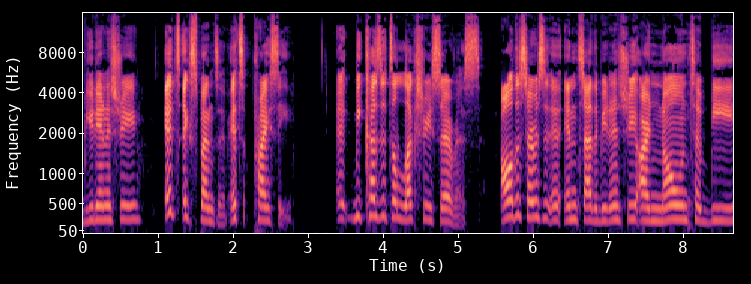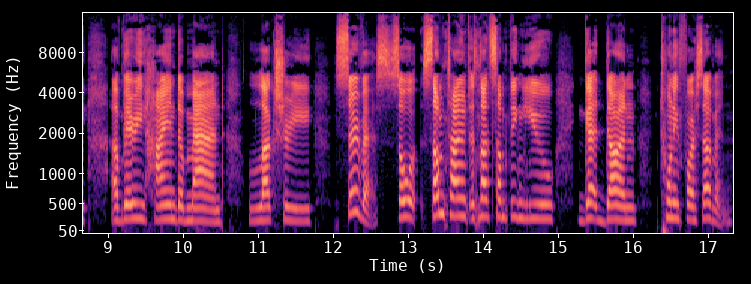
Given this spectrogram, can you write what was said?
beauty industry it's expensive. It's pricey. It, because it's a luxury service. All the services inside the beauty industry are known to be a very high in demand luxury service. So sometimes it's not something you get done 24 7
